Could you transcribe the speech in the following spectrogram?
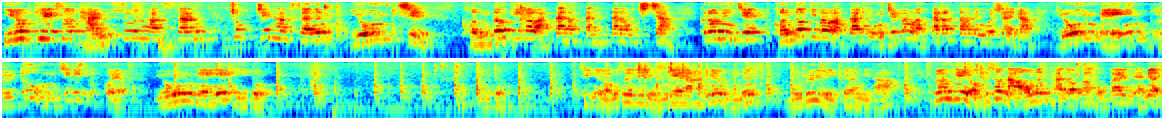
이렇게 해서 단순 확산, 촉진 확산은 용질, 건더기가 왔다 갔다 했다라고 치자. 그러면 이제 건더기만 왔다, 용질만 왔다 갔다 하는 것이 아니라 용매인 물도 움직일 거예요. 용매의 이동. 이동. 지금 여기서 이제 용매라 하면 우리는 물을 얘기합니다. 그런데 여기서 나오는 단어가 뭐가 있냐면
